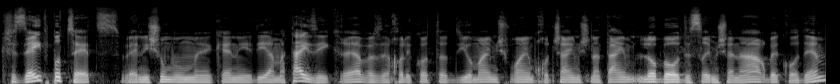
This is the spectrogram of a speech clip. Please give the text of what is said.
כשזה יתפוצץ, ואין לי שום כן, ידיעה מתי זה יקרה, אבל זה יכול לקרות עוד יומיים, שבועיים, חודשיים, שנתיים, לא בעוד 20 שנה, הרבה קודם.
